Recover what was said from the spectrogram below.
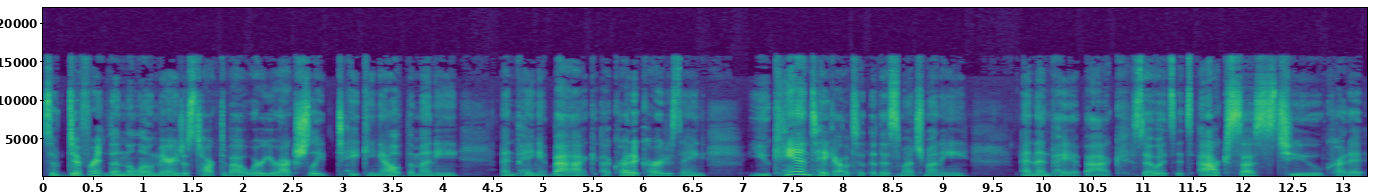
So different than the loan Mary just talked about, where you're actually taking out the money and paying it back. A credit card is saying you can take out this much money and then pay it back. So it's it's access to credit.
